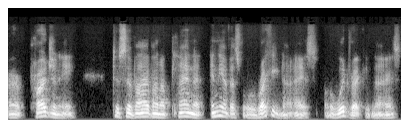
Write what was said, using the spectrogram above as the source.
our progeny to survive on a planet any of us will recognize or would recognize,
